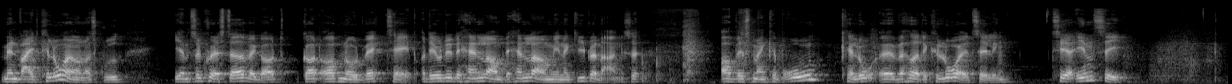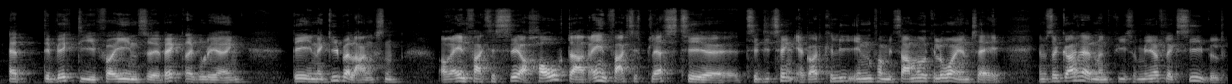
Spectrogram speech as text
men var et kalorieunderskud, jamen så kunne jeg stadigvæk godt, godt opnå et vægttab. Og det er jo det, det handler om. Det handler om energibalance. Og hvis man kan bruge kalor, øh, hvad hedder det, kalorietælling til at indse, at det vigtige for ens øh, vægtregulering, det er energibalancen, og rent faktisk ser, hov, der er rent faktisk plads til, øh, til de ting, jeg godt kan lide inden for mit samlede kalorieindtag, jamen så gør det, at man spiser mere fleksibelt,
